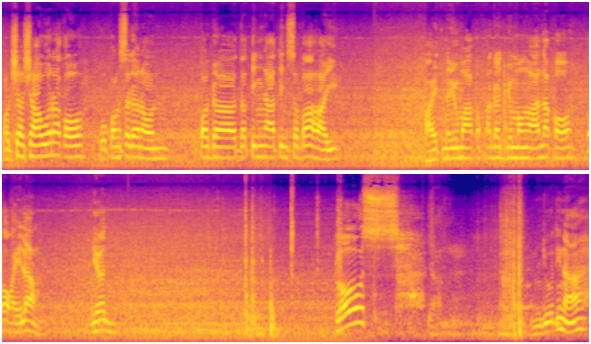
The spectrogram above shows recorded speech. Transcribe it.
magsha-shower ako upang sa ganon, pag ah, dating natin sa bahay, kahit na yumakap agad yung mga anak ko, okay lang. Yun. Close. Yan. On duty na.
